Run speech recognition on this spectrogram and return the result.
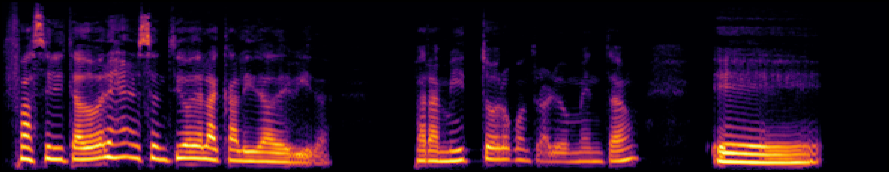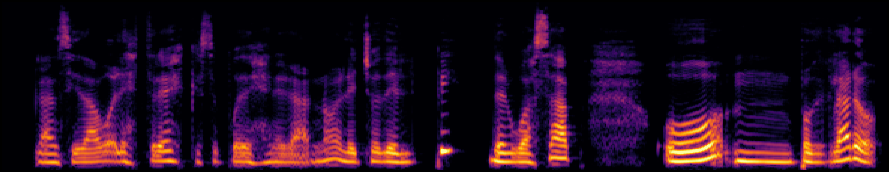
facilitadores en el sentido de la calidad de vida. Para mí, todo lo contrario, aumentan eh, la ansiedad o el estrés que se puede generar, ¿no? El hecho del pi, del WhatsApp, o, mm, porque claro,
